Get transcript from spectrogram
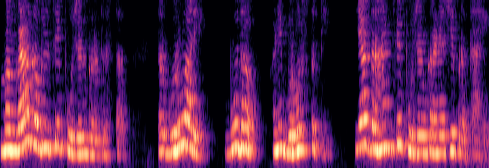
मंगळागौरीचे पूजन करत असतात. तर गुरुवारी बुध आणि बृहस्पती या ग्रहांचे पूजन करण्याची प्रथा आहे.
